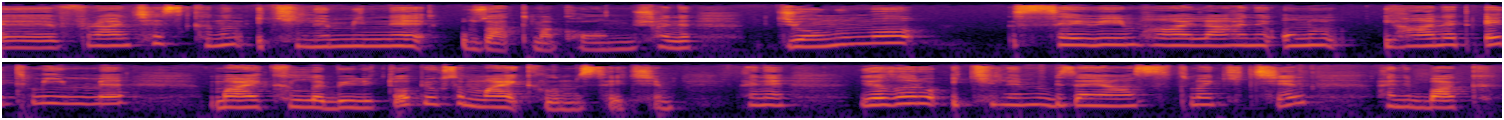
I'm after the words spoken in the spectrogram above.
e, Francesca'nın ikilemini uzatmak olmuş. Hani John'u mu seveyim hala hani onu ihanet etmeyeyim mi Michael'la birlikte olup yoksa Michael'ı mı seçeyim? Hani yazar o ikilemi bize yansıtmak için hani bak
